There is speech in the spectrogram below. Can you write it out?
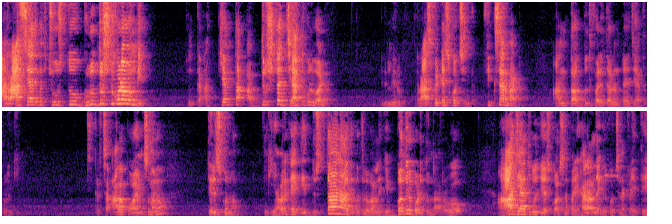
ఆ రాశ్యాధిపతి చూస్తూ గురుదృష్టి కూడా ఉంది. ఇంకా అత్యంత అదృష్ట జాతకులు వాళ్ళు. ఇది మీరు రాసి పెట్టేసుకోవచ్చు ఇంకా. ఫిక్స్ అనమాట అంత అద్భుత ఫలితాలు ఉంటాయి జాతకులకి. ఇక్కడ చాలా పాయింట్స్ మనం తెలుసుకున్నాం. ఇంక ఎవరికైతే దుస్థానాధిపతుల వల్ల ఇబ్బందులు పడుతున్నారో ఆ జాతకులు చేసుకోవాల్సిన పరిహారాల దగ్గరికి వచ్చినట్లయితే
